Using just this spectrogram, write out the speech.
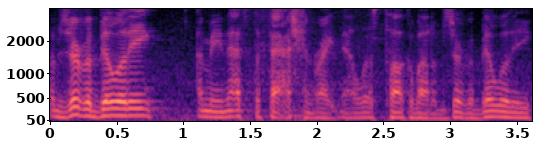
Observability, I mean, that's the fashion right now. Let's talk about observability.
